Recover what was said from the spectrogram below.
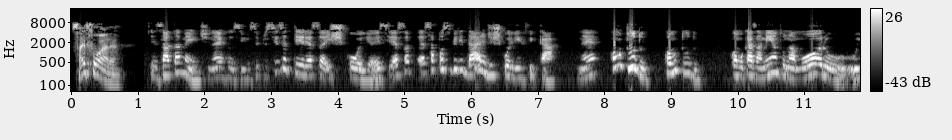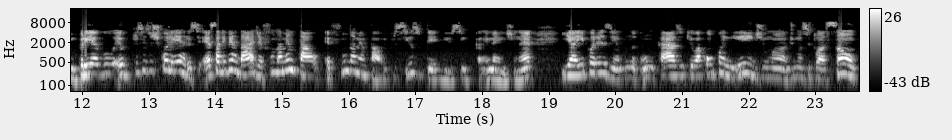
sai fora. Exatamente, né, assim, você precisa ter essa escolha, esse, essa, essa possibilidade de escolher ficar, né? Como tudo, como tudo. Como o casamento, o namoro, o emprego, eu preciso escolher. Essa liberdade é fundamental, é fundamental. Eu preciso ter isso em mente, né? E aí, por exemplo, um caso que eu acompanhei de uma, de uma situação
